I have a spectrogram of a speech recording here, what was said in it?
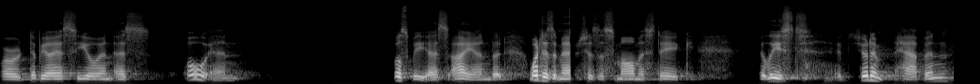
or W I S C O N S O N? Supposed to be S I N, but what does it matter? It's just a small mistake. At least it shouldn't happen,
